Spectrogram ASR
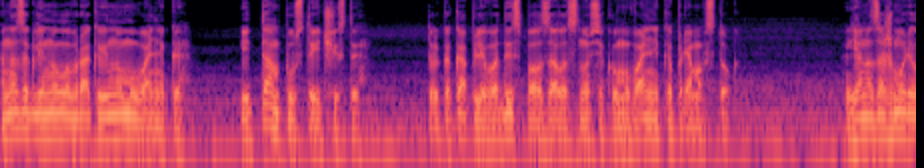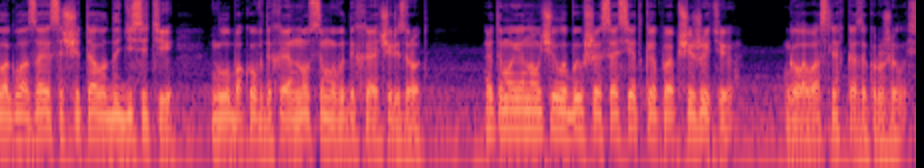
Она заглянула в раковину умывальника. И там пусто и чисто. Только капля воды сползала с носика умывальника прямо в сток. Яна зажмурила глаза и сосчитала до десяти, глубоко вдыхая носом и выдыхая через рот. Этому ее научила бывшая соседка по общежитию. Голова слегка закружилась.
